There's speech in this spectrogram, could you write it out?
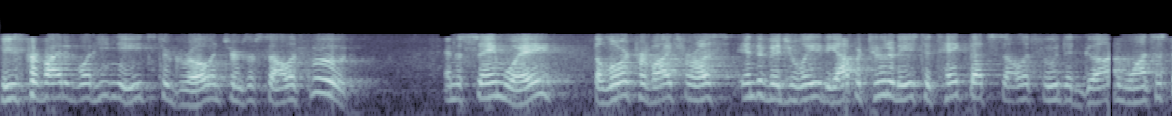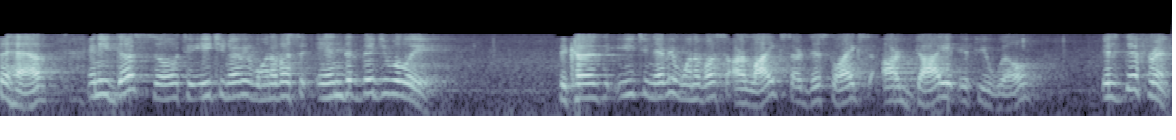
He's provided what he needs to grow in terms of solid food. In the same way, the Lord provides for us individually the opportunities to take that solid food that God wants us to have, and he does so to each and every one of us individually. Because each and every one of us, our likes, our dislikes, our diet, if you will, is different.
